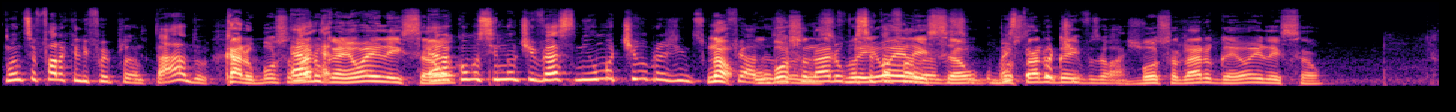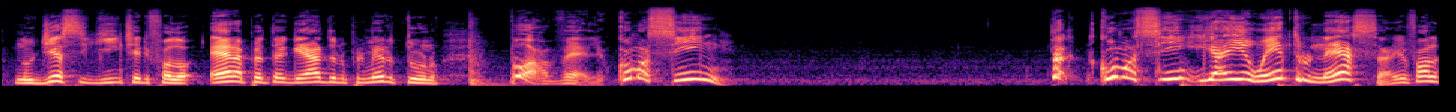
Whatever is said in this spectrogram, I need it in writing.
quando você fala que ele foi plantado, Cara, o Bolsonaro Era- ganhou a eleição. era como se não tivesse nenhum motivo pra gente Não, desconfiar o das Bolsonaro ganhou tá a eleição. assim. O Bolsonaro, motivos, ganhou. Bolsonaro ganhou a eleição. No dia seguinte, ele falou: era pra eu ter ganhado no primeiro turno. Porra, velho, como assim? Tá, Como assim? E aí eu entro nessa, eu falo,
